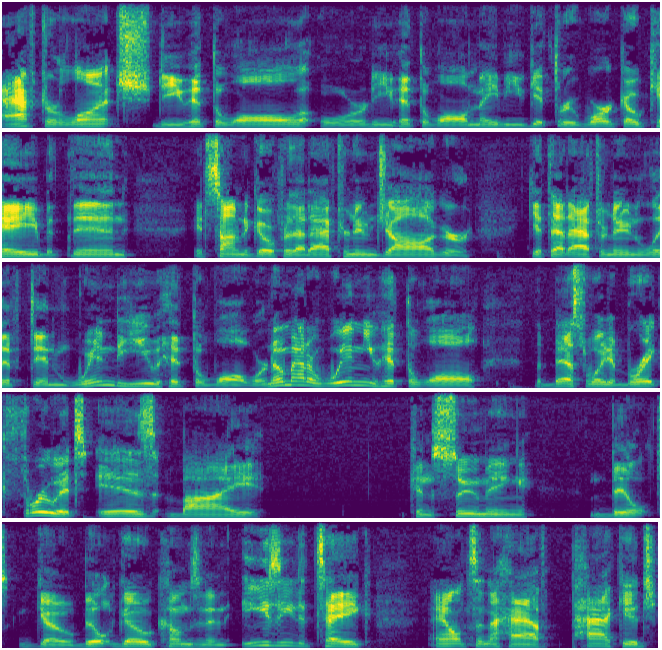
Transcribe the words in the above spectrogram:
after lunch? Do you hit the wall, or do you hit the wall? Maybe you get through work okay, but then it's time to go for that afternoon jog or get that afternoon lift in. When do you hit the wall? Where no matter when you hit the wall, the best way to break through it is by consuming Built Go. Built Go comes in an easy to take ounce and a half package.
